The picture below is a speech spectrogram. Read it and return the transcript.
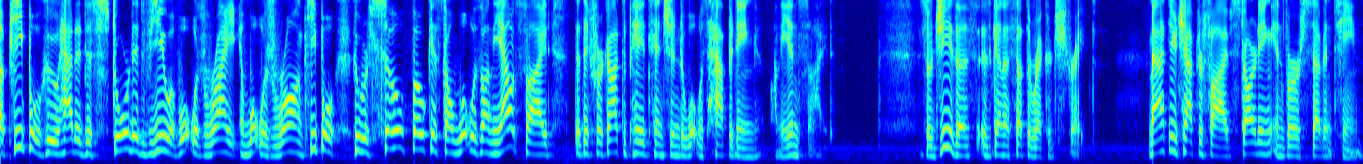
a people who had a distorted view of what was right and what was wrong, people who were so focused on what was on the outside that they forgot to pay attention to what was happening on the inside. So Jesus is going to set the record straight. Matthew chapter 5, starting in verse 17.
